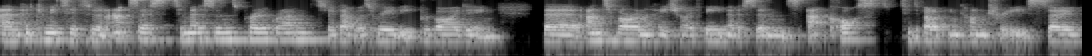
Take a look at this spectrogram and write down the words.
um, had committed to an access to medicines program. So that was really providing their antiviral and hiv medicines at cost to developing countries. So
